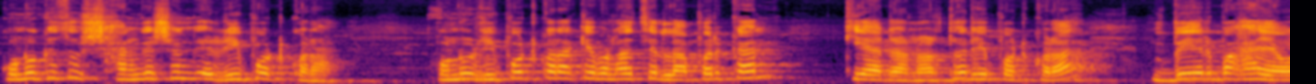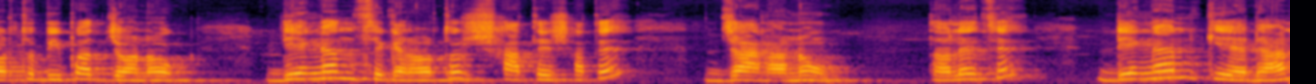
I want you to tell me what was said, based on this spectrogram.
কোনো কিছু সঙ্গে সঙ্গে রিপোর্ট করা। কোনো রিপোর্ট করাকে বলা হচ্ছে? লাপারকান কেয়াডান অর্থ রিপোর্ট করা। বের বাহায়া অর্থ বিপজ্জনক। ডেঙ্গান সেগান অর্থ সাথে সাথে জানানো তাহলে হচ্ছে ডেঙ্গান কেয়াডান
